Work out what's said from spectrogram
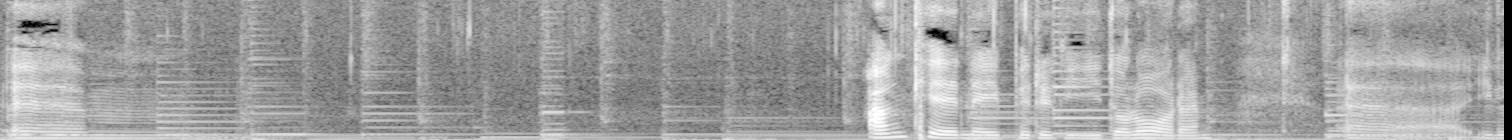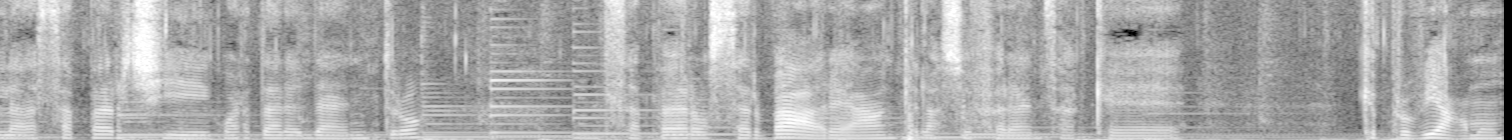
ehm, anche nei periodi di dolore, eh, il saperci guardare dentro, il saper osservare anche la sofferenza che, che proviamo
